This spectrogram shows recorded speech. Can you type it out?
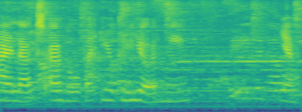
Hi Lux, I hope you can hear me. Yeah.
